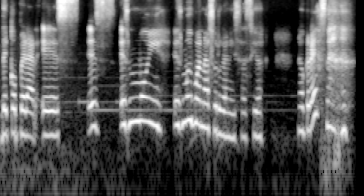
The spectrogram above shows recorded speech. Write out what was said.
De cooperar es, es, es, muy, es muy buena su organización, ¿no crees?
